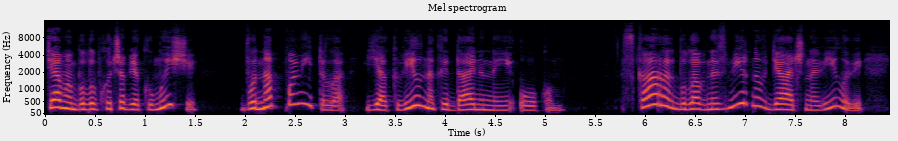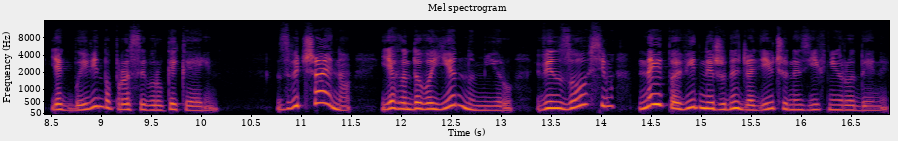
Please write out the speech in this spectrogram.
тями було б хоча б як у миші, вона б помітила, як Віл накидає на неї оком. Скарлет була б незмірно вдячна Вілові, якби він попросив руки Керін. Звичайно, як на довоєнну міру, він зовсім невідповідний жених для дівчини з їхньої родини.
